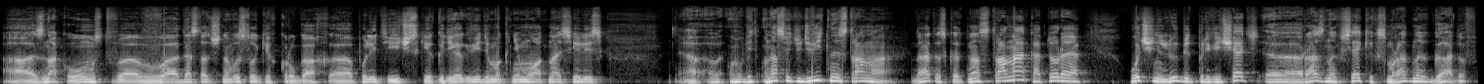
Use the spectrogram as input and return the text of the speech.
а, знакомств э, в достаточно высоких кругах э, политических, где, видимо, к нему относились. Он ведь- У нас ведь удивительная страна, да, так сказать. У нас страна, которая очень любит привечать э, разных всяких смрадных гадов.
